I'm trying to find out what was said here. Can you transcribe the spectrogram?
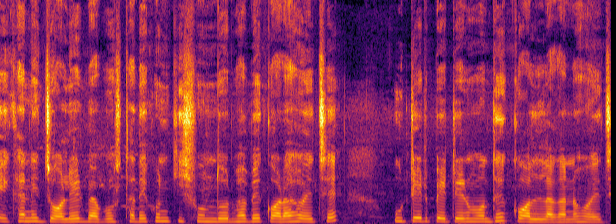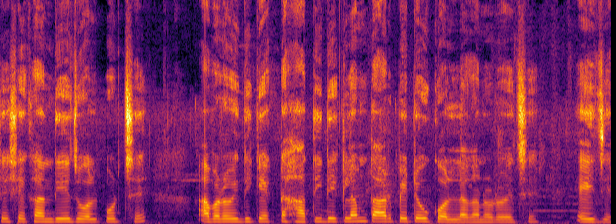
এখানে জলের ব্যবস্থা দেখুন কি সুন্দরভাবে করা হয়েছে। উটের পেটের মধ্যে কল লাগানো হয়েছে, সেখান দিয়ে জল পড়ছে। আবার ওইদিকে একটা হাতি দেখলাম, তার পেটেও কল লাগানো রয়েছে। এই যে,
